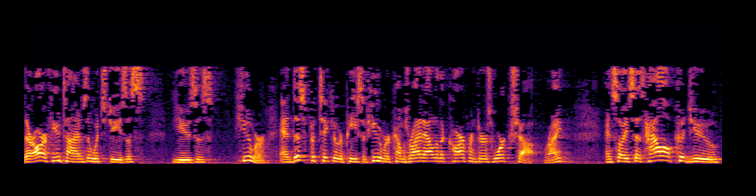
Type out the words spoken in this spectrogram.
There are a few times in which Jesus uses humor. And this particular piece of humor comes right out of the carpenter's workshop, right? And so he says, How could you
